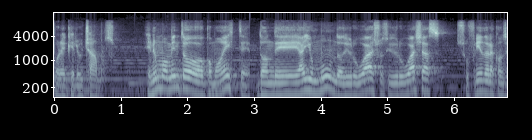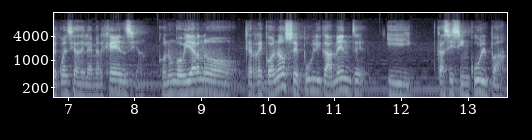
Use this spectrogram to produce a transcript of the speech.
por el que luchamos. En un momento como este, donde hay un mundo de uruguayos y de uruguayas sufriendo las consecuencias de la emergencia, con un gobierno que reconoce públicamente y casi sin culpa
